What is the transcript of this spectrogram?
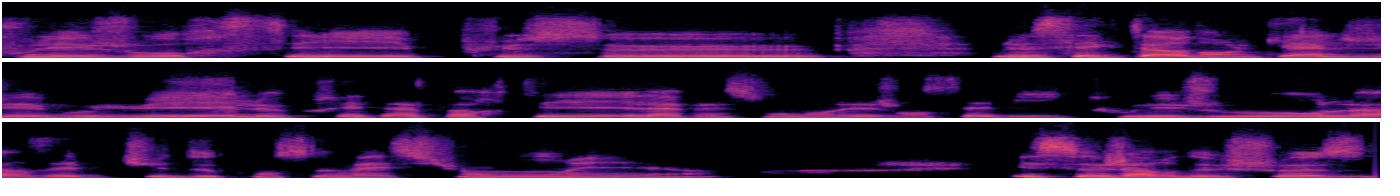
tous les jours, c'est plus le secteur dans lequel j'ai évolué, le prêt-à-porter, la façon dont les gens s'habillent tous les jours, leurs habitudes de consommation et ce genre de choses.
